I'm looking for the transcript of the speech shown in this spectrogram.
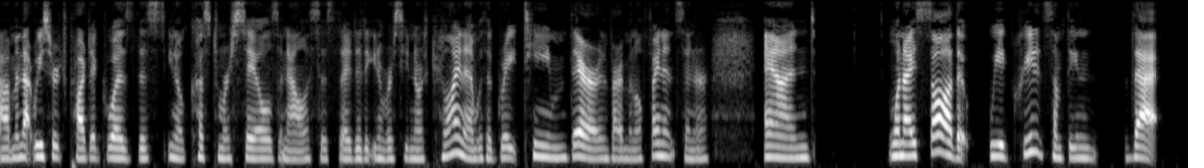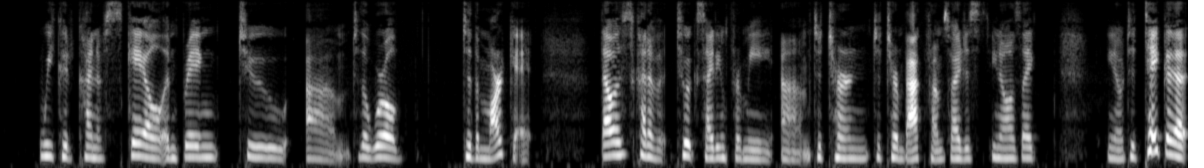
Um, and that research project was this, you know, customer sales analysis that I did at University of North Carolina with a great team there, Environmental Finance Center. And when I saw that we had created something that we could kind of scale and bring to um, to the world, to the market, that was kind of too exciting for me um, to turn to turn back from. So I just, you know, I was like, you know, to take a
